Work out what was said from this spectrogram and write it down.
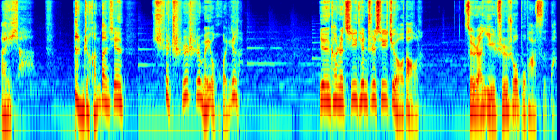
哎呀，但这韩半仙……却迟迟没有回来。眼看着七天之期就要到了，虽然一直说不怕死吧，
